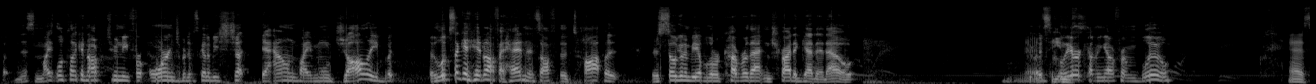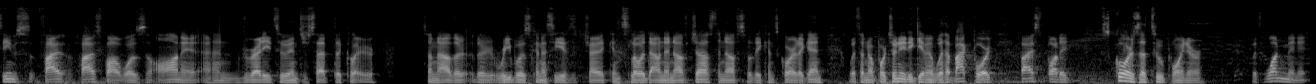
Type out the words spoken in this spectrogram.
But this might look like an opportunity for Orange, but it's going to be shut down by Mujali. But it looks like it hit off a head and it's off the top, but they're still going to be able to recover that and try to get it out. yeah, it Good clear coming out from Blue. Yeah, it seems five five spot was on it and ready to intercept the clear. So now the the Rebo is gonna see if they can slow it down enough, just enough, so they can score it again with an opportunity given with a backboard. Five spotted scores a two pointer with one minute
